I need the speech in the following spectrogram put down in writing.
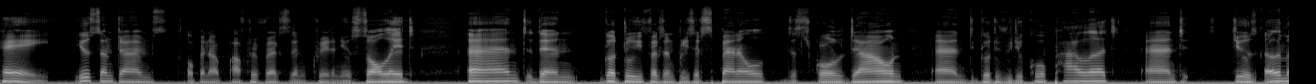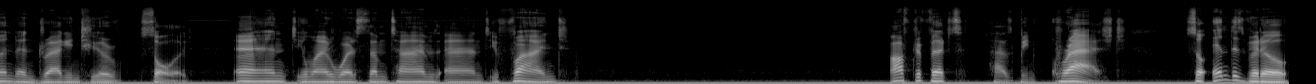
hey you sometimes open up After Effects then create a new solid and then go to effects and presets panel just scroll down and go to video copilot and choose element and drag into your solid. And you might wait sometimes and you find After Effects has been crashed. So in this video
